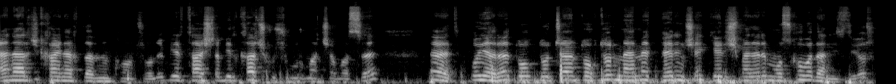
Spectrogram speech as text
enerji kaynaklarının kontrolü, bir taşla birkaç kuş vurma çabası. Evet, uyarı Do- doçent doktor Mehmet Perinçek gelişmeleri Moskova'dan izliyor.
